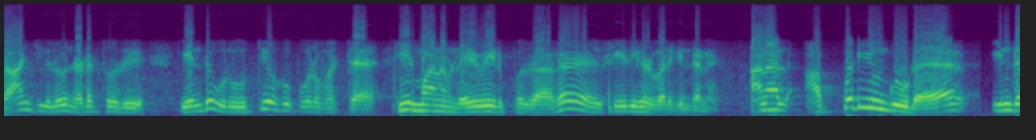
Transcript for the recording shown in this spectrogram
ராஞ்சியிலோ நடத்துவது என்று ஒரு உத்தியோகபூர்வமற்ற தீர்மானம் நிறைவேறிப்பதாக செய்திகள் வருகின்றன. ஆனால் அப்படியும் கூட இந்த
